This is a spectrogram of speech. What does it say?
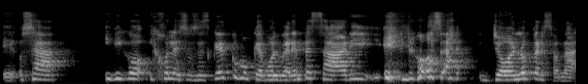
Eh, o sea, y digo, híjole, eso es que como que volver a empezar y, no, o sea, yo en lo personal.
